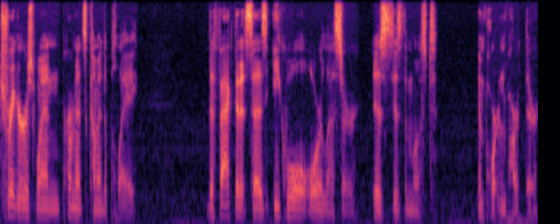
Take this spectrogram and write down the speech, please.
triggers when permanents come into play, the fact that it says equal or lesser is is the most important part there.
